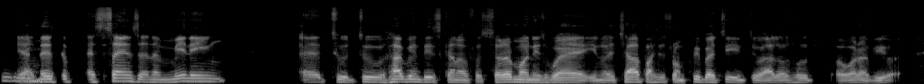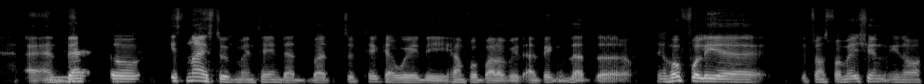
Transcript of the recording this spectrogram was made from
Yeah, Yeah. there's a, a sense and a meaning uh, to to having these kind of ceremonies where you know a child passes from puberty into adulthood or what have you, and Mhm. then so it's nice to maintain that, but to take away the harmful part of it, I think that uh, hopefully uh, the transformation, you know,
